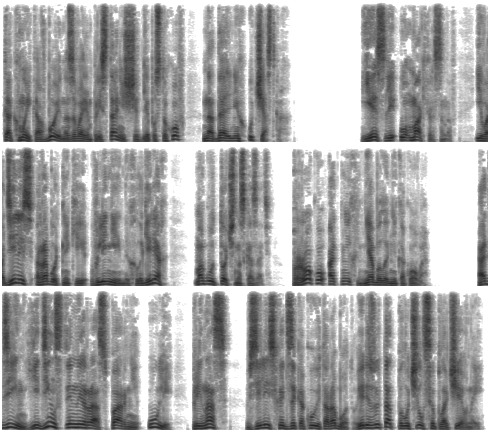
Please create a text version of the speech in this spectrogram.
как мы, ковбои, называем пристанище для пастухов на дальних участках. Если у Макферсонов и водились работники в линейных лагерях, могу точно сказать, проку от них не было никакого. Один, единственный раз парни Ули при нас взялись хоть за какую-то работу, и результат получился плачевный.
